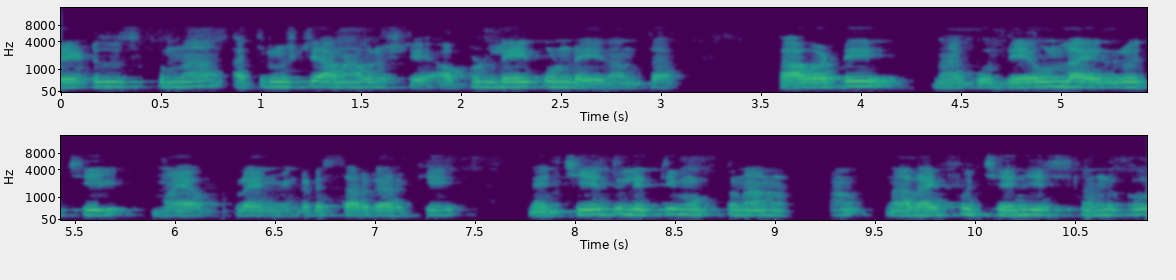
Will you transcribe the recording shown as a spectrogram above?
రేటు చూసుకున్న అతివృష్టి అనావృష్టి అప్పుడు లేకుండే ఇదంతా. కాబట్టి నాకు దేవుళ్ళ ఎదురొచ్చి మా అప్లైన్ వెంకటేశ్వర గారికి నేను చేతులు ఎత్తి మొక్కుతున్నాను. నా లైఫ్ చేంజ్ చేసినందుకు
